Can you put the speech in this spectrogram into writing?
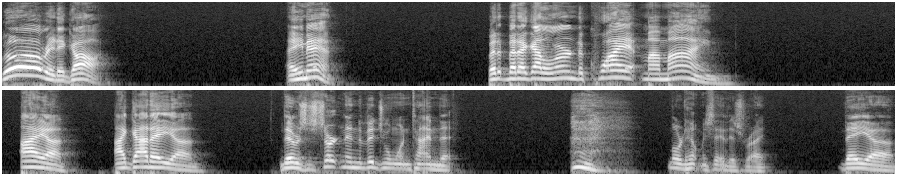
Glory to God. Amen. But, but I got to learn to quiet my mind. I, uh, I got a, uh, there was a certain individual one time that, Lord help me say this right. They, uh,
